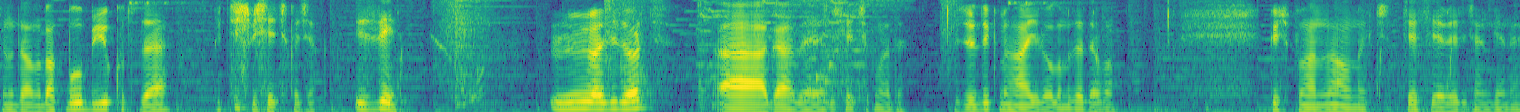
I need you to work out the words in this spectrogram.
Şunu da alalım. Bak bu büyük kutuda müthiş bir şey çıkacak. İzleyin. Hadi 4. Aga be bir şey çıkmadı. Üzüldük mü? Hayır yolumuza devam. Güç puanını almak için Jesse'ye vereceğim gene.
